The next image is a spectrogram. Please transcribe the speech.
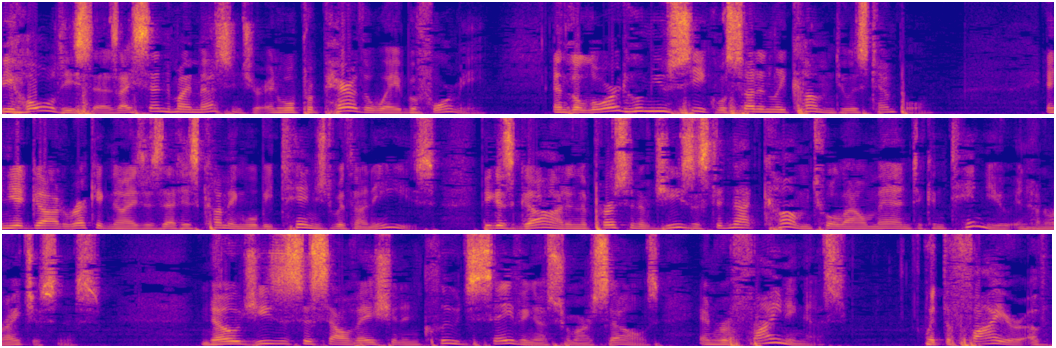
Behold, he says, I send my messenger and will prepare the way before me. And the Lord whom you seek will suddenly come to his temple. And yet God recognizes that his coming will be tinged with unease, because God, in the person of Jesus, did not come to allow man to continue in unrighteousness. No, Jesus' salvation includes saving us from ourselves and refining us with the fire of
